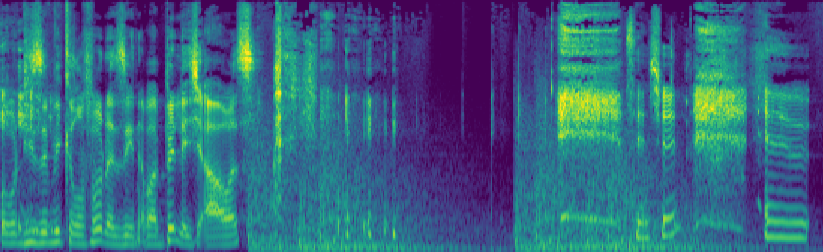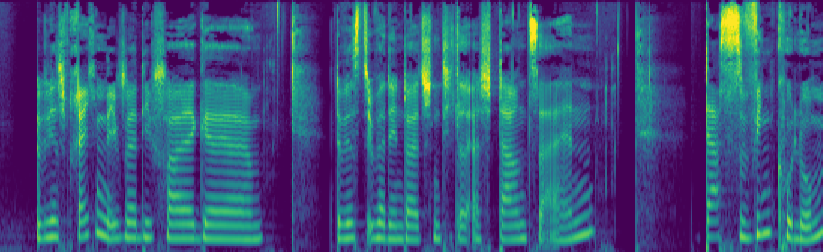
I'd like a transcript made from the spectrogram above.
Oh, diese Mikrofone sehen aber billig aus. Sehr schön. Äh, wir sprechen über die Folge, du wirst über den deutschen Titel erstaunt sein. Das Vinculum.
